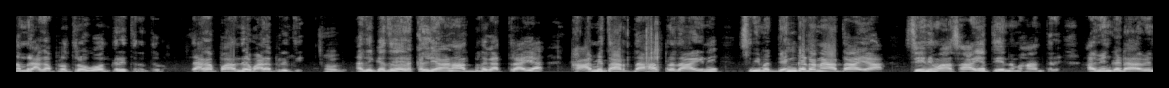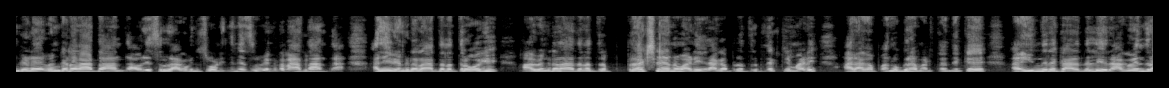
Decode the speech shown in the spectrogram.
ನಮ್ಮ ರಾಗಪ್ಪನ ಹತ್ರ ಹೋಗೋ ಅಂತ ಕರೀತಾರಂತವ್ರು ರಾಗಪ್ಪ ಅಂದ್ರೆ ಬಹಳ ಪ್ರೀತಿ. ಹೌದು. ಅದಕ್ಕೆ ಕಲ್ಯಾಣಾತ್ ಗಾತ್ರಾಯ ಕಾಮಿತಾರ್ಥ ಪ್ರದಾಯಿನಿ ಶ್ರೀಮದ್ ವೆಂಕಟನಾಥಾಯ. ಶ್ರೀನಿವಾಸಾಯ ತೇ ನಮಃ ಅಂತಾರೆ. ಆ ವೆಂಕಟ ವೆಂಕಟ ವೆಂಕಟನಾಥ ಅಂತ ಅವ್ರ ಹೆಸರು ರಾಘವೇಂದ್ರ ಸ್ವಾಮಿ ಇದನ್ನ ಹೆಸರು ವೆಂಕಟನಾಥ ಅಂತ. ಅದೇ ವೆಂಕಟನಾಥನ ಹತ್ರ ಹೋಗಿ ಆ ವೆಂಕಟನಾಥನ ಹತ್ರ ಪ್ರದಕ್ಷಿಣೆಯನ್ನು ಮಾಡಿ ರಾಘಪ್ಪನ ಹತ್ರ ಪ್ರದಕ್ಷಿಣೆ ಮಾಡಿ ಆ ರಾಘಪ್ಪ ಅನುಗ್ರಹ ಮಾಡ್ತಾ ಅದಕ್ಕೆ ಆ ಹಿಂದಿನ ಕಾಲದಲ್ಲಿ ರಾಘವೇಂದ್ರ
